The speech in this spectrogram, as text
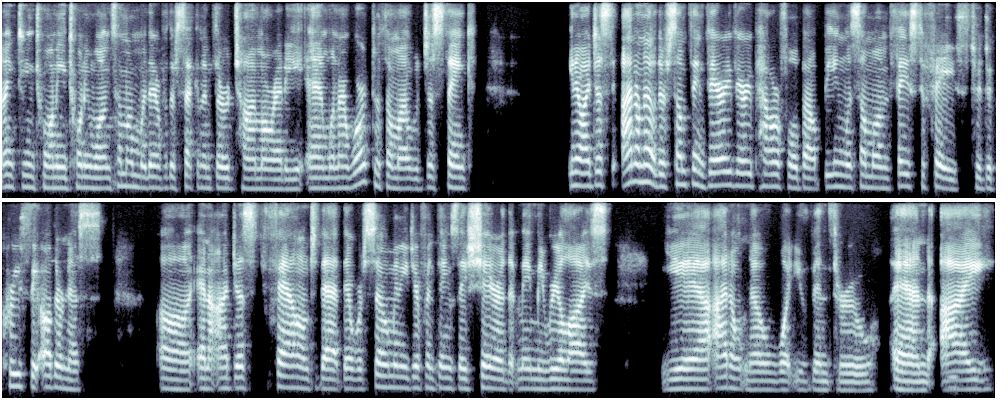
19, 20, 21. Some of them were there for their second and third time already. And when I worked with them, I would just think, you know, I just, I don't know, there's something very, very powerful about being with someone face to face to decrease the otherness. Uh, and I just found that there were so many different things they shared that made me realize, yeah, I don't know what you've been through, and I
